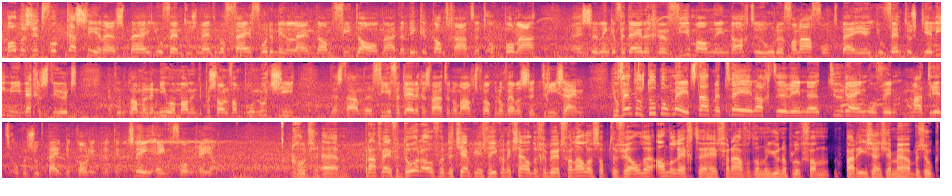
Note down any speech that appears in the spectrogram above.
Balbezit voor Caceres bij Juventus. Meter of 5 voor de middenlijn. Dan Vidal naar de linkerkant gaat het. Ook Bonna. Hij is de linkerverdediger. Vier man in de achterhoede vanavond bij Juventus. Chiellini weggestuurd. En toen kwam er een nieuwe man in de persoon van Bonucci. Daar staan vier verdedigers waar het er normaal gesproken nog wel eens drie zijn. Juventus doet nog mee. Het staat met 2-1 achter in uh, Turijn of in Madrid op bezoek bij de Koninklijke. 2-1 voor Real. Goed, um, praten we even door over de Champions League. Want ik zei al, er gebeurt van alles op de velden. Anderlecht uh, heeft vanavond een miljoenenploeg van Paris Saint-Germain op bezoek.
